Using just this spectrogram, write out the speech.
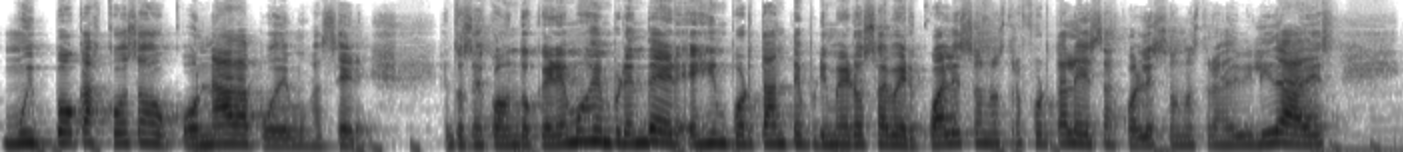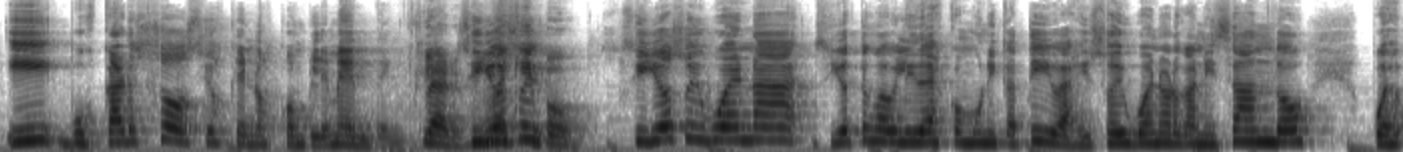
muy pocas cosas o, nada podemos hacer. Entonces, cuando queremos emprender, es importante primero saber cuáles son nuestras fortalezas, cuáles son nuestras debilidades y buscar socios que nos complementen. Claro, si yo equipo. si yo soy buena, si yo tengo habilidades comunicativas y soy buena organizando, pues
